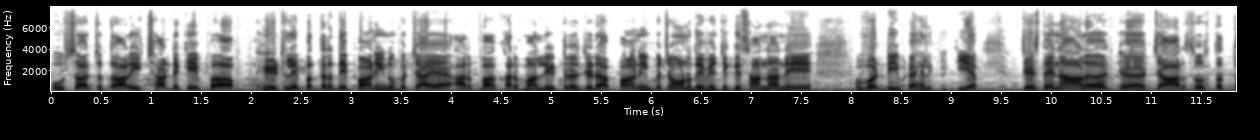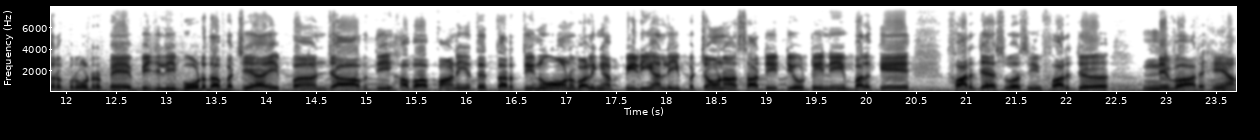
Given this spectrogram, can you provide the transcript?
ਪੂਸਾ 44 ਛੱਡ ਕੇ ਹੇਠਲੇ ਪੱਧਰ ਦੇ ਪਾਣੀ ਨੂੰ ਬਚਾਇਆ ਅਰਬਾਂ ਖਰਬਾਂ ਲੀਟਰ ਜਿਹੜਾ ਪਾਣੀ ਬਚਾਉਣ ਦੇ ਵਿੱਚ ਕਿਸਾਨਾਂ ਨੇ ਵੱਡੀ ਪਹਿਲ ਕੀਤੀ ਹੈ। ਜਿਸ ਦੇ ਨਾਲ 477 75 ਕਰੋੜ ਰੁਪਏ ਬਿਜਲੀ ਬੋਰਡ ਦਾ ਬਚਿਆ ਏ। ਪੰਜਾਬ ਦੀ ਹਵਾ, ਪਾਣੀ ਅਤੇ ਧਰਤੀ ਨੂੰ ਆਉਣ ਵਾਲੀਆਂ ਪੀੜ੍ਹੀਆਂ ਲਈ ਬਚਾਉਣਾ ਸਾਡੀ ਡਿਊਟੀ ਨਹੀਂ, ਬਲਕਿ ਫਰਜ਼ ਹੈ। ਸੋ ਅਸੀਂ ਫਰਜ਼ ਨਿਭਾ ਰਹੇ ਹਾਂ।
